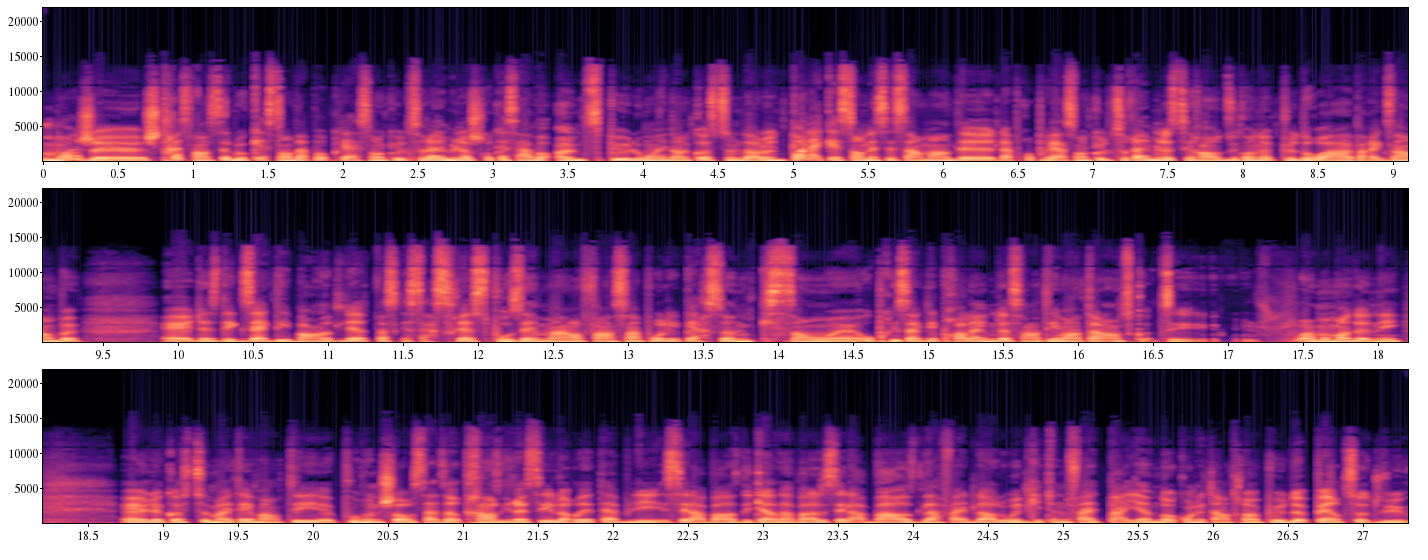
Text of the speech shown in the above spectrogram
moi, je, suis très sensible aux questions d'appropriation culturelle, mais là, je trouve que ça va un petit peu loin dans le costume d'Halloween. Pas la question nécessairement de, l'appropriation culturelle, mais là, c'est rendu qu'on n'a plus le droit, par exemple, euh, de se déguiser avec des bandelettes parce que ça serait supposément offensant pour les personnes qui sont euh, aux prises avec des problèmes de santé mentale. En tout cas, à un moment donné, euh, le costume a été inventé pour une chose, c'est-à-dire transgresser l'ordre établi. C'est la base des carnavals, c'est la base de la fête de l'Halloween, qui est une fête païenne. Donc, on est en train un peu de perdre ça de vue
